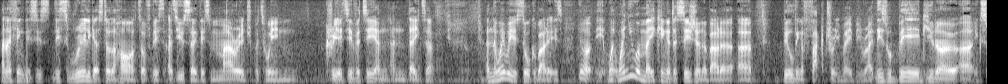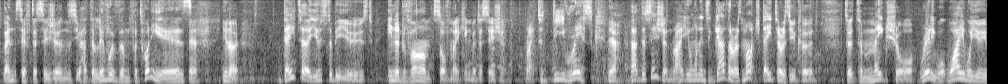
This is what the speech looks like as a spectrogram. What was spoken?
and I think this is this really gets to the heart of this, as you say, this marriage between creativity and, and data. And the way we used to talk about it is, you know, it- when you were making a decision about a, a building a factory, maybe right, these were big, you know, uh, expensive decisions. You had to live with them for twenty years. Yeah. You know, data used to be used in advance of making the decision, right, to de-risk Yeah. that decision, right? You wanted to gather as much data as you could to, to make sure, really, what, why were you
